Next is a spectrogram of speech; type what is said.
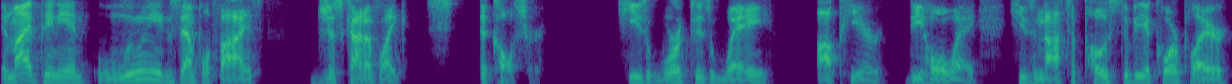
In my opinion, Looney exemplifies just kind of like the culture. He's worked his way up here the whole way. He's not supposed to be a core player.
